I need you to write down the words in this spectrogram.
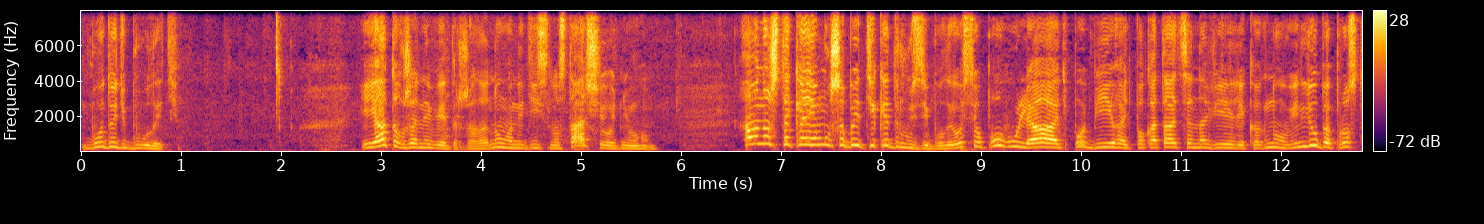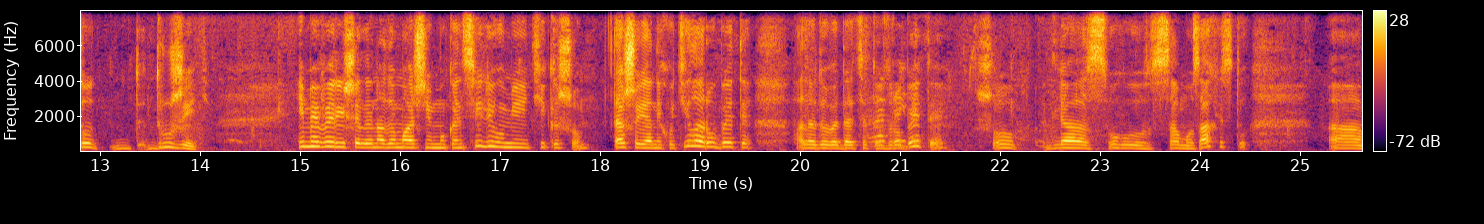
будуть булить. І я то вже не видержала. Ну, вони дійсно старші од нього. А воно ж таке йому, щоб тільки друзі були. Ось погулять, побігать, покататися на великах. Ну, він любить просто д- дружить. І ми вирішили на домашньому консиліумі тільки що. Те, що я не хотіла робити, але доведеться то зробити, що для свого самозахисту а,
